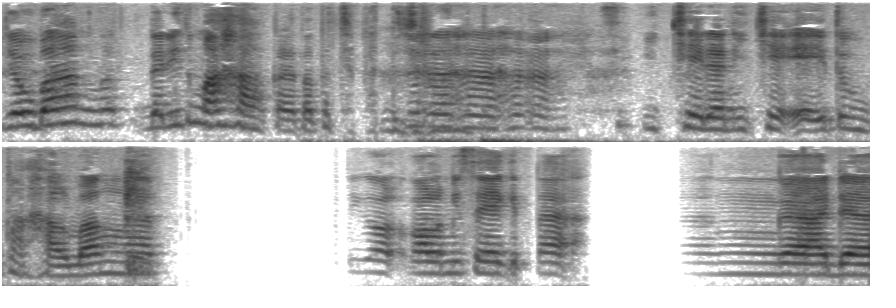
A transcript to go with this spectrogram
Jauh banget. Dan itu mahal kereta tercepat di Jerman. Si IC dan ICE itu mahal banget. Jadi kalau kalau misalnya kita eh, nggak ada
